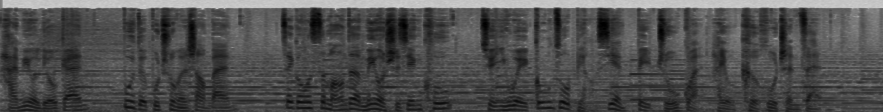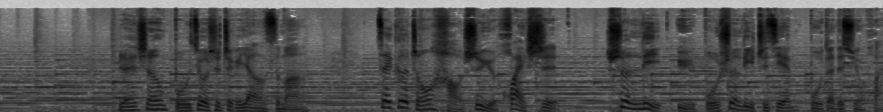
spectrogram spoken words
还没有流干，不得不出门上班，在公司忙得没有时间哭，却因为工作表现被主管还有客户称赞。人生不就是这个样子吗？在各种好事与坏事、顺利与不顺利之间不断的循环，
